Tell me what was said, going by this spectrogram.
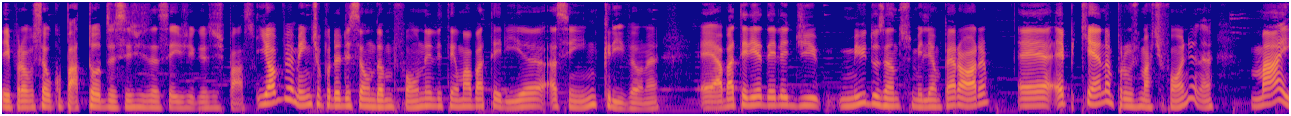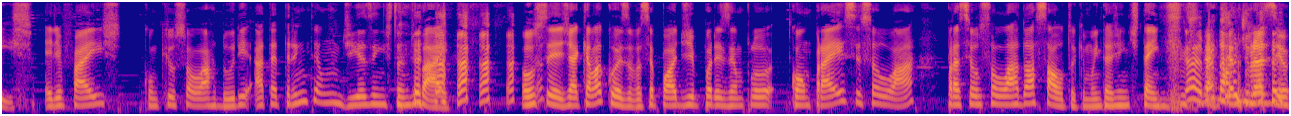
E pra você ocupar todos esses 16 GB de espaço. E obviamente, por ele ser um dumb phone, ele tem uma bateria, assim, incrível, né? É, a bateria dele é de 1200 mAh. É, é pequena para um smartphone, né? Mas ele faz com que o celular dure até 31 dias em stand-by. Ou seja, aquela coisa, você pode, por exemplo, comprar esse celular para ser o celular do assalto, que muita gente tem É verdade, no né? Brasil.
